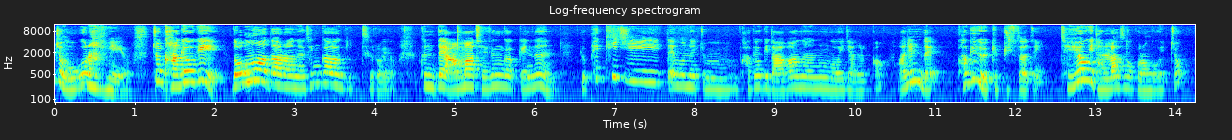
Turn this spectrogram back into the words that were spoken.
1.5g이에요. 좀 가격이 너무하다라는 생각이 들어요. 근데 아마 제 생각에는 이 패키지 때문에 좀 가격이 나가는 거이지 않을까? 아닌데 가격이 왜 이렇게 비싸지? 제형이 달라서 그런 거겠죠?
